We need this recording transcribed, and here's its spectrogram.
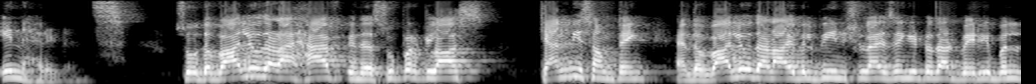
inheritance. So the value that I have in the superclass can be something and the value that I will be initializing it to that variable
